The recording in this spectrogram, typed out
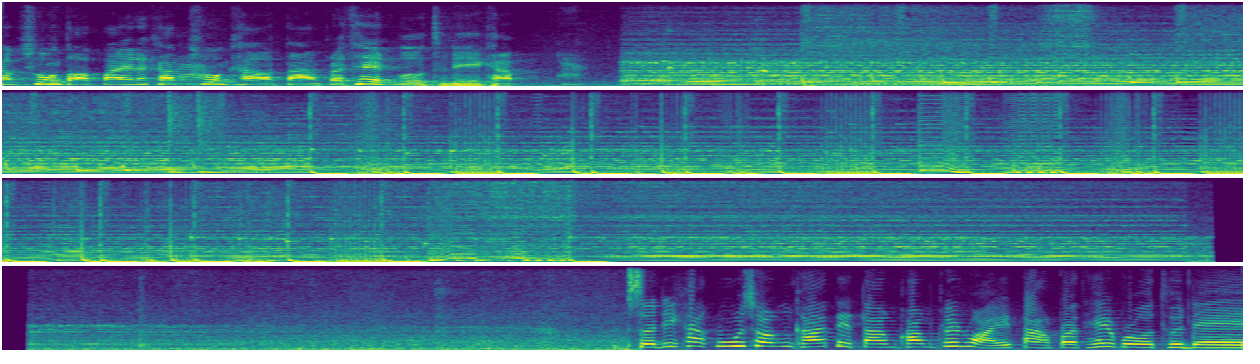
ครับช่วงต่อไปนะครับค่ะช่วงข่าวต่างประเทศ World Today ครับ สวัสดีค่ะ คุณผู้ชมคะติดตามความเคลื่อนไหวต่างประเทศ World Today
